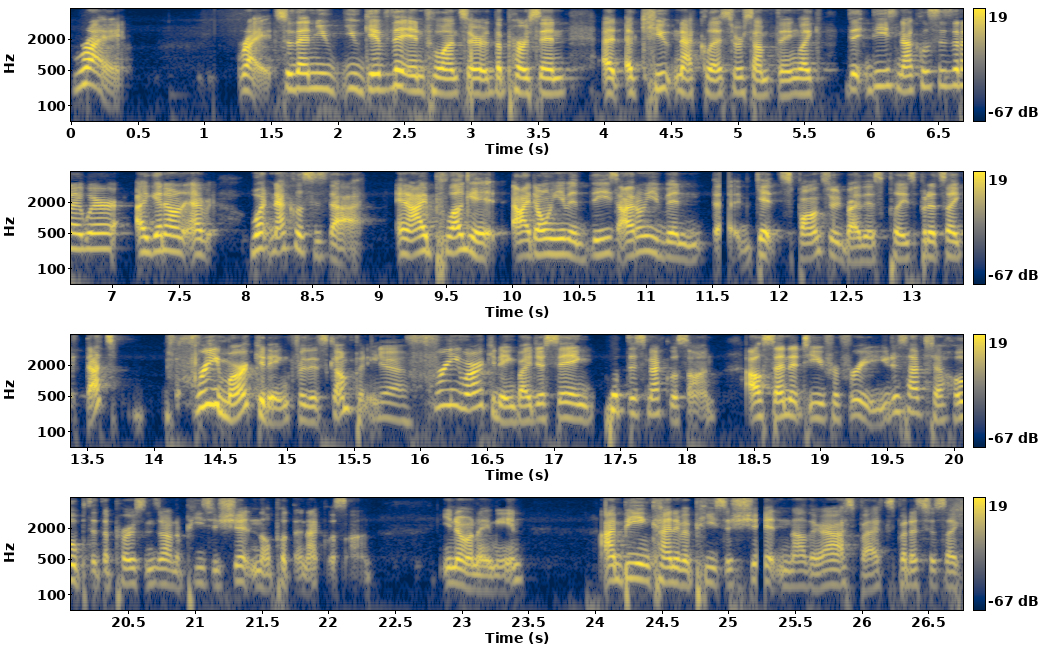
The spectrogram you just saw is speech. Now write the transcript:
right right so then you you give the influencer the person a, a cute necklace or something like th- these necklaces that i wear i get on every what necklace is that and i plug it i don't even these i don't even uh, get sponsored by this place but it's like that's free marketing for this company Yeah. free marketing by just saying put this necklace on i'll send it to you for free. You just have to hope that the person's not a piece of shit and they'll put the necklace on. You know what i mean? I'm being kind of a piece of shit in other aspects but it's just like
